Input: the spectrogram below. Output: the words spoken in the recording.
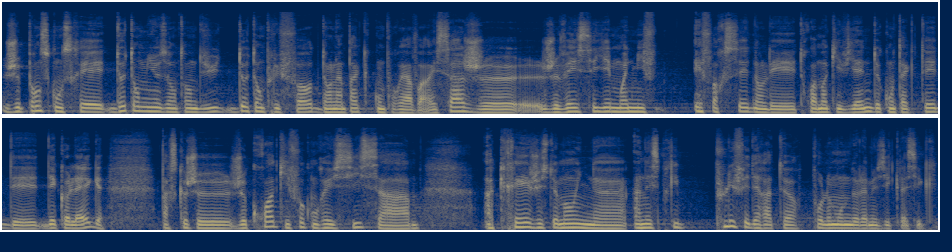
je pense qu'on serait d'autant mieux entendu, d'autant plus fort dans l'impact qu'on pourrait avoir. Et ça, je, vais essayer, moi, de m'y efforcer dans les trois mois qui viennent de contacter des, collègues, parce que je, crois qu'il faut qu'on réussisse à, créer justement un esprit plus fédérateur pour le monde de la musique classique.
